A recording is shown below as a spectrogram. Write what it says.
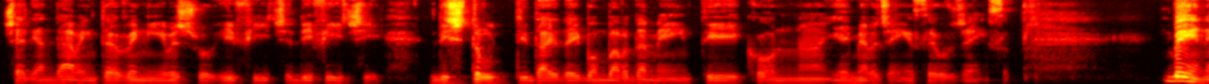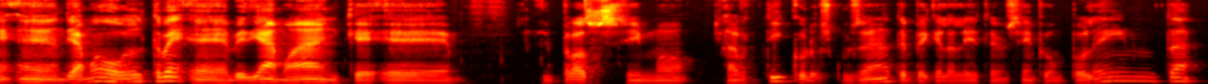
cioè di andare a intervenire su edifici, edifici distrutti dai, dai, bombardamenti con emergenza e urgenza. Bene, eh, andiamo oltre, eh, vediamo anche... Eh, il prossimo articolo, scusate perché la lettera è sempre un po' lenta.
